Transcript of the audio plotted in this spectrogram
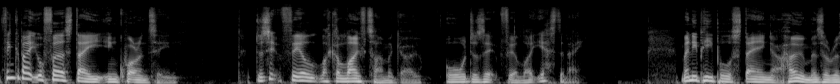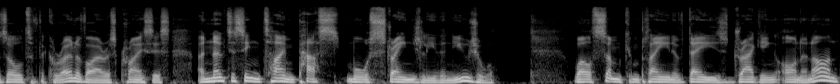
Think about your first day in quarantine. Does it feel like a lifetime ago, or does it feel like yesterday? Many people staying at home as a result of the coronavirus crisis are noticing time pass more strangely than usual. While some complain of days dragging on and on,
